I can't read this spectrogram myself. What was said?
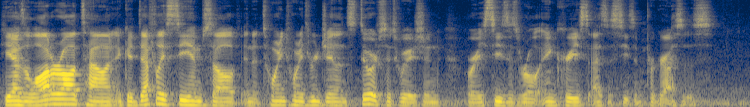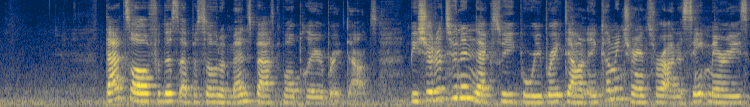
He has a lot of raw talent and could definitely see himself in a 2023 Jaylin Stewart situation where he sees his role increase as the season progresses. That's all for this episode of Men's Basketball Player Breakdowns. Be sure to tune in next week where we break down incoming transfer out of St. Mary's,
